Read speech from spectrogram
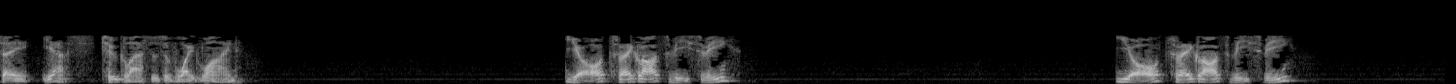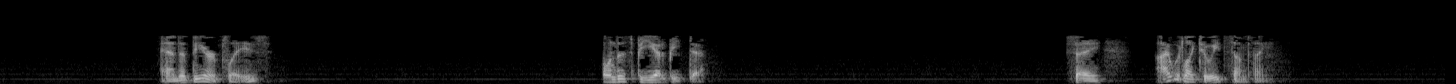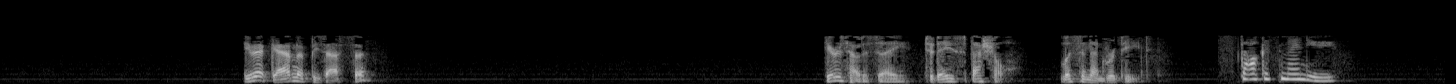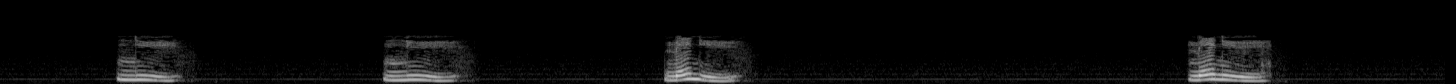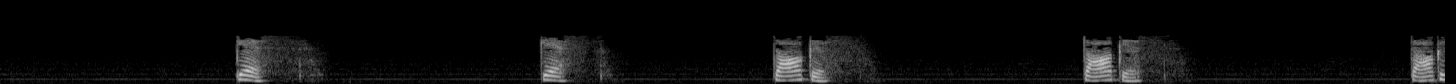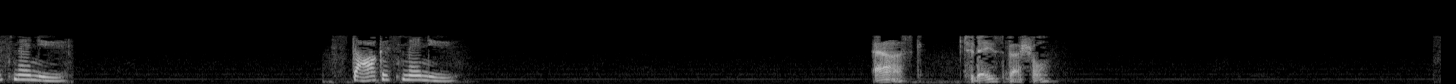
Say, yes, two glasses of white wine. Ja, zwei Glas Weisswein. Ja, zwei Glas Weisswein. And a beer, please. Und ein Bier bitte. Say, I would like to eat something. Ich würde gerne etwas essen. Here's how to say today's special. Listen and repeat. Tagesmenü. Nu. Nu. Menü. Menü. Guess. Guess. Tages. menu Tagesmenü. menu Ask, today's special?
